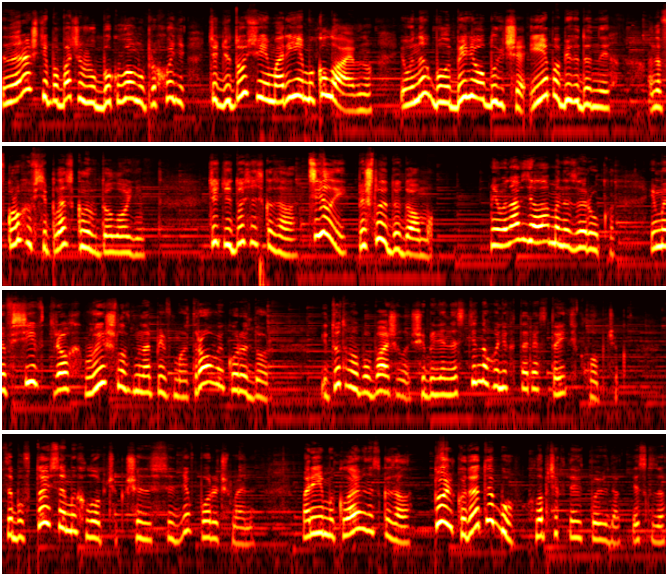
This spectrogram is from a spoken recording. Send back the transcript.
І нарешті побачив у боковому проході тьотю Дусю і Марію Миколаївну, і у них були білі обличчя, і я побіг до них, а навкруги всі плескали в долоні. Тьотя Дуся сказала: Цілий, пішли додому. І вона взяла мене за руку, і ми всі втрьох вийшли в напівметровий коридор. І тут ми побачили, що біля настінного ліхтаря стоїть хлопчик. Це був той самий хлопчик, що сидів поруч мене. Марія Миколаївна сказала: Только, де ти був? Хлопчик не відповідав. Я сказав,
